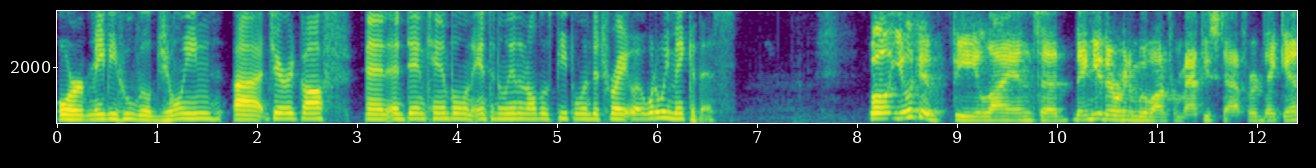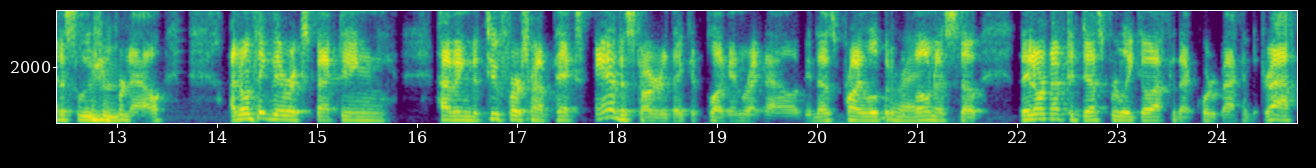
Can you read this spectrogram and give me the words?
or maybe who will join uh, Jared Goff and and Dan Campbell and Anthony Lynn and all those people in Detroit? What do we make of this? Well, you look at the Lions. Uh, they knew they were going to move on from Matthew Stafford. They get a solution mm-hmm. for now. I don't think they were expecting having the two first round picks and a starter they could plug in right now. I mean, that's probably a little bit of right. a bonus. So they don't have to desperately go after that quarterback in the draft.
